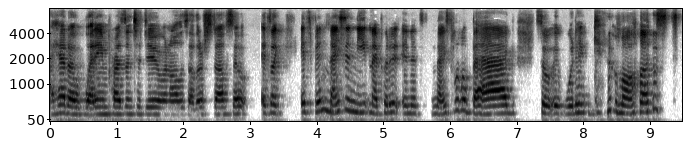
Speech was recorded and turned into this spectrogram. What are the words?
I had a wedding present to do and all this other stuff. So it's like it's been nice and neat, and I put it in its nice little bag so it wouldn't get lost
